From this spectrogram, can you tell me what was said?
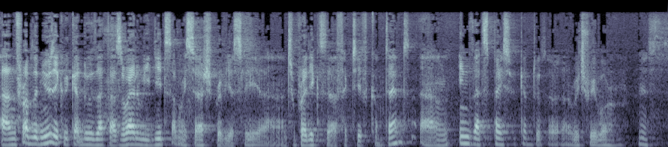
And from the music, we can do that as well. We did some research previously uh, to predict the affective content. And in that space, we can do the retrieval. Yes.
